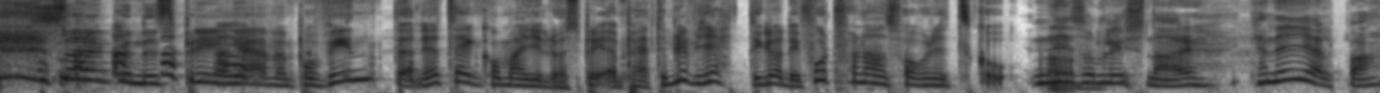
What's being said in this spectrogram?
så han kunde springa även på vintern. Jag tänker om han gillar att springa. Petter blev jätteglad, det är fortfarande hans favoritsko. Ni som lyssnar, kan ni hjälpa?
